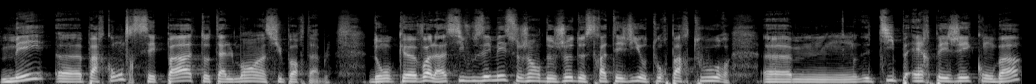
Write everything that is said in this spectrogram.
mais euh, par contre c'est pas totalement insupportable. Donc euh, voilà, si vous aimez ce genre de jeu de stratégie au tour par tour, euh, type RPG combat,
